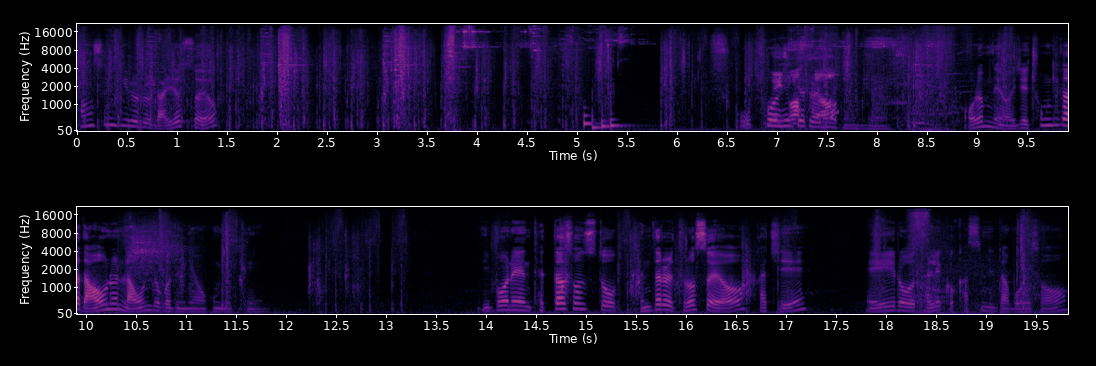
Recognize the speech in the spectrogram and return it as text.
상승 기류를 날렸어요. 오퍼 네, 해결을 좋았어요. 해야 되는데 어렵네요. 이제 총기가 나오는 라운드거든요. 공격팀. 이번엔 데타 선수도 벤다를 들었어요. 같이 A로 달릴 것 같습니다. 모여서.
